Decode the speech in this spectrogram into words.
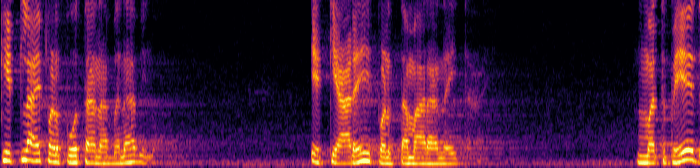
કેટલાય પણ પોતાના બનાવી લો. એ ક્યારેય પણ તમારા નહીં થાય. મતભેદ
